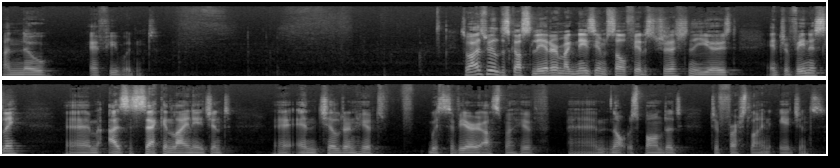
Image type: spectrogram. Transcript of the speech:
and no if you wouldn't. So, as we'll discuss later, magnesium sulfate is traditionally used intravenously um, as a second line agent uh, in children who have, with severe asthma who have um, not responded to first line agents.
